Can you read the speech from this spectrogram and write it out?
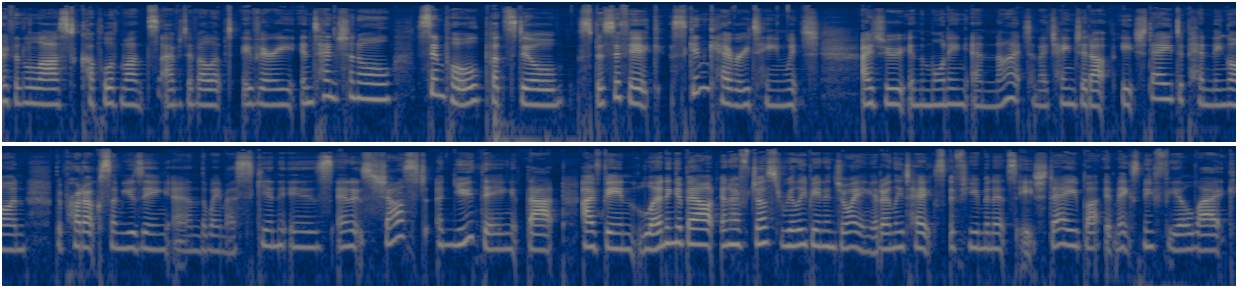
over the last couple of months, I've developed a very intentional, simple, but still specific skincare routine, which I do in the morning and night, and I change it up each day depending on the products I'm using and the way my skin is. And it's just a new thing that I've been learning about and I've just really been enjoying. It only takes a few minutes each day, but it makes me feel like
